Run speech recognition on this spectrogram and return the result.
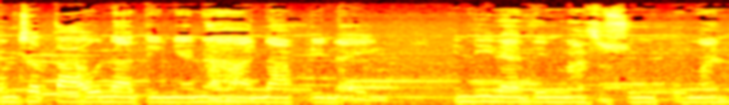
kung sa tao natin yan nahanapin ay hindi natin masusumpungan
